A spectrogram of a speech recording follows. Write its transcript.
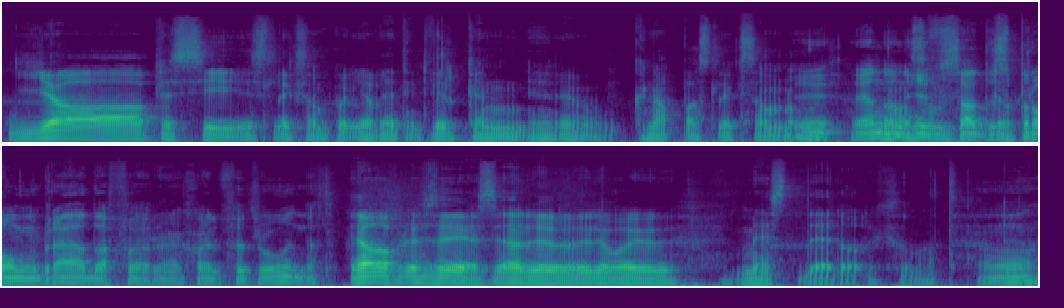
ja precis liksom jag vet inte vilken det knappast liksom Det är ändå en någon som- hyfsad språngbräda för självförtroendet. Ja precis, ja det, det var ju mest det då liksom att Ja.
